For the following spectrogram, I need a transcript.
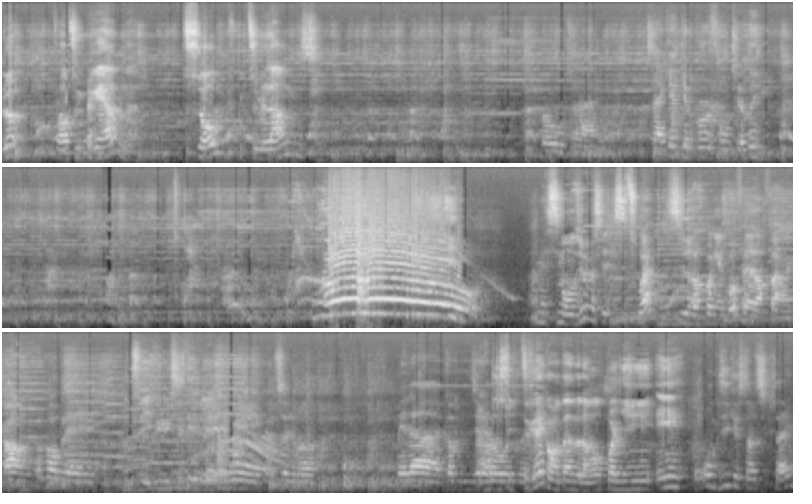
Là, faut que tu me prennes, tu sautes, puis tu me lances. Oh, ça, ça a quelque peu fonctionné. Oh! Mais c'est mon dieu, parce que c'est quoi? Si je leur pognais pas, fallait leur faire encore. Pas complet. Du début, c'est des Oui, absolument. Mais là, comme dirait l'autre, je suis très content de l'avoir pogné et. on me dit que c'est un succès.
